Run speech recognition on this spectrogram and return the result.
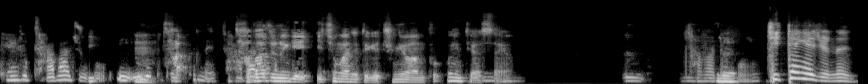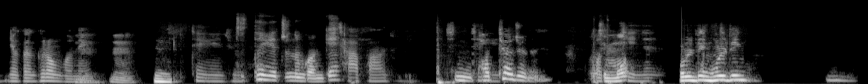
계속 잡아주고, 이, 음, 이것도 자- 큰데. 잡아주는 게 이 친구한테 되게 중요한 포- 포인트였어요. 음. 잡아주고. 지탱해주는 약간 그런 거네. 음, 음. 지탱해주고. 지탱해주는 관계. 잡아주고. 음, 버텨주는. 버팀목? 버티는. holding, holding? 음,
